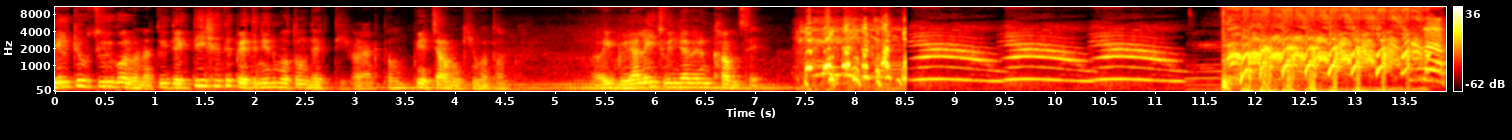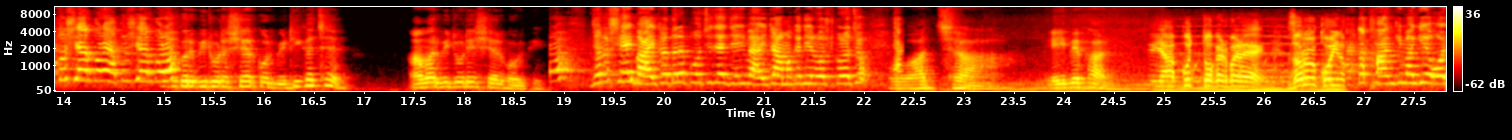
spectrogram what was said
দিল কেউ চুরি করবে না, তুই দেখতেই সাথে পেতনির মতন দেখতি, আর একদম পেঁচামুখী মতন। ওই বিড়ালেই চলে যাবে এরকম খামছে। করে ভিডিওটা শেয়ার করবি ঠিক আছে? আমার ভিডিওটি শেয়ার করবি। যেন সেই বাড়িটা ধরে পৌঁছে যায় যেই বাড়িটা আমাকে নিয়ে রোস্ট করেছ। ও আচ্ছা এই ব্যাপার। ইয়া কুত্তো কাট পড়ে হ্যায় জরুর কোই না। একটা খানকি মাগিয়ে ওই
